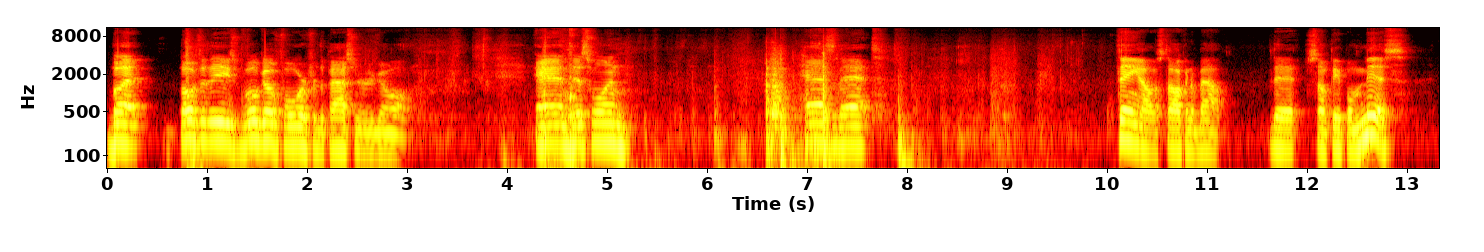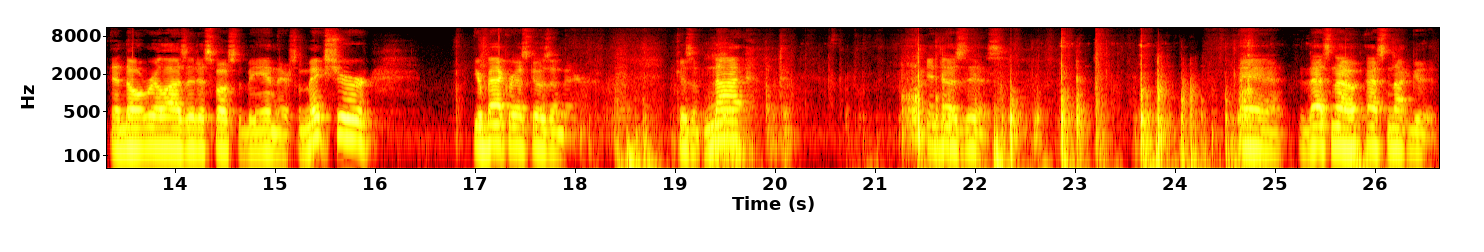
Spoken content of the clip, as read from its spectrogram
but both of these will go forward for the passenger to go on. And this one has that thing I was talking about that some people miss and don't realize it is supposed to be in there. So make sure your backrest goes in there. Because if not, it does this. And that's not that's not good.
